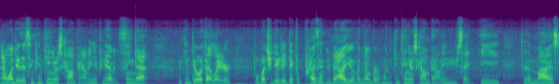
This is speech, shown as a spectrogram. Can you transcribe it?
And I want to do this in continuous compounding. If you haven't seen that, we can deal with that later. But what you do to get the present value of a number when continuous compounding, you say e to the minus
